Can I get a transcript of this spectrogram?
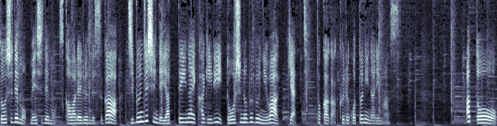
動詞でも名詞でも使われるんですが自分自身でやっていない限り動詞の部分には get とかが来ることになります。あと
